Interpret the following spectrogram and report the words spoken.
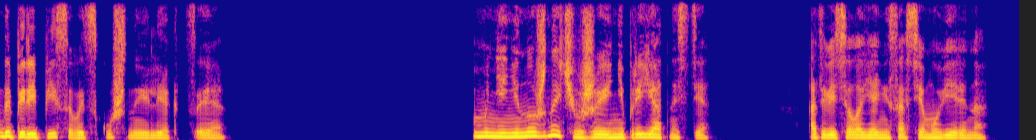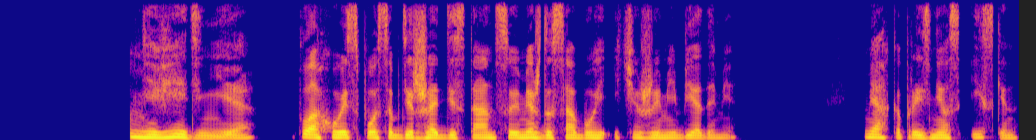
да переписывать скучные лекции. «Мне не нужны чужие неприятности», — ответила я не совсем уверенно. «Неведение — плохой способ держать дистанцию между собой и чужими бедами», — мягко произнес Искин,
